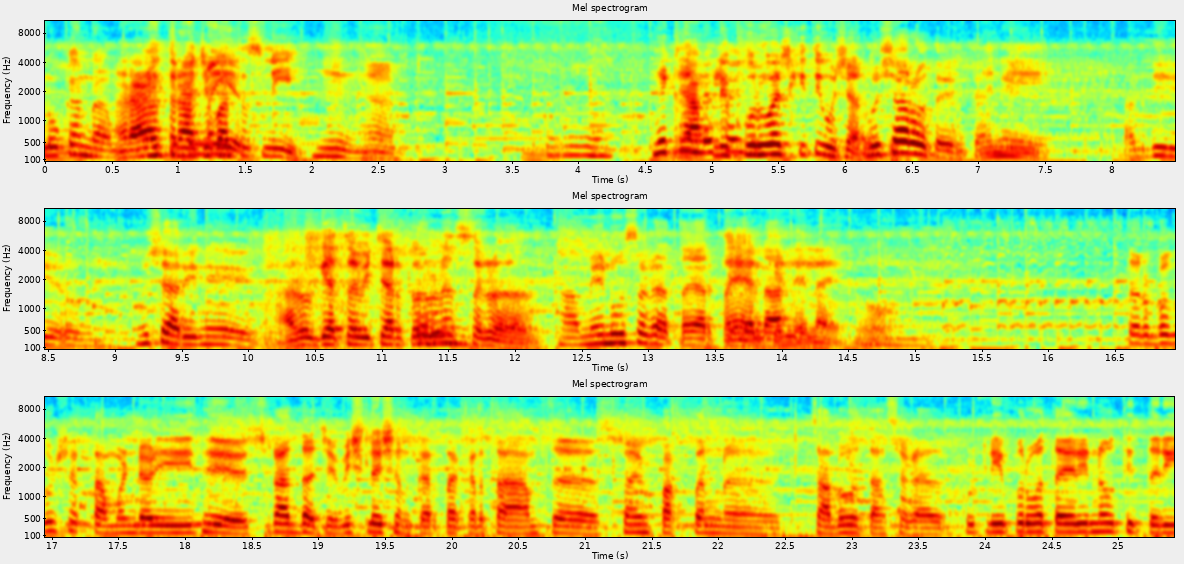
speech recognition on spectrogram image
लोकांना राळ माहिती तर पण नाहीये. अजिबातच नाही हं. म्हणजे आपले. पूर्वज किती हुशार. हुशार होते. त्यांनी अगदी हुशारीने आरोग्याचा विचार करूनच सगळं हा मेनू सगळा तयार तयार केलेला आहे. केलेला आहे. हो. तर बघू शकता मंडळी इथे श्राद्धाचे विश्लेषण करता करता आमचं स्वयंपाक पण चालू होता सगळा. कुठलीही पूर्वतयारी नव्हती तरी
